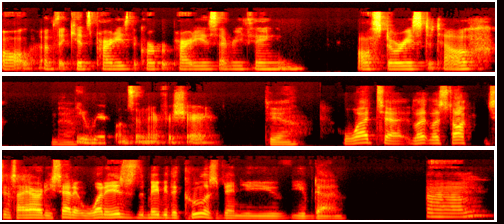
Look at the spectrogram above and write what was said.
all of the kids' parties, the corporate parties, everything, all stories to tell. Yeah. A few weird ones in there for sure. Yeah. What uh, let, us talk since I already said it. What is the, maybe the coolest venue you you've done? Um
